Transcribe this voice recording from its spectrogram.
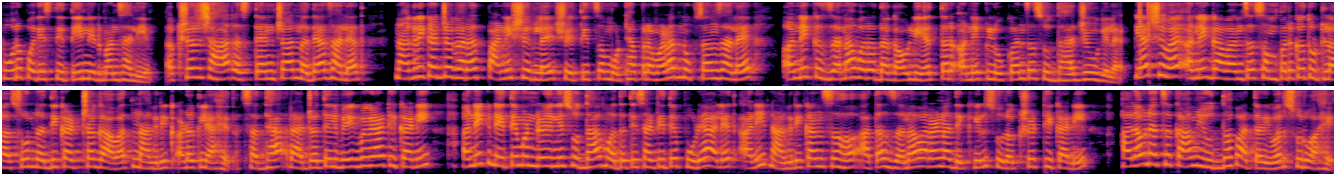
पूर परिस्थिती निर्माण झाली आहे अक्षरशः रस्त्यांच्या नद्या झाल्यात. नागरिकांच्या घरात पाणी शिरलंय. शेतीचं मोठ्या प्रमाणात नुकसान झालंय. अनेक जनावरं दगावली आहेत तर अनेक लोकांचा सुद्धा जीव गेलाय. याशिवाय अनेक गावांचा संपर्क तुटला असून नदीकाठच्या गावात नागरिक अडकले आहेत. सध्या राज्यातील वेगवेगळ्या ठिकाणी अनेक नेते मंडळींनी सुद्धा मदतीसाठी ते पुढे आलेत आणि नागरिकांसह आता जनावरांना देखील सुरक्षित ठिकाणी हलवण्याचं काम युद्ध पातळीवर सुरू आहे.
